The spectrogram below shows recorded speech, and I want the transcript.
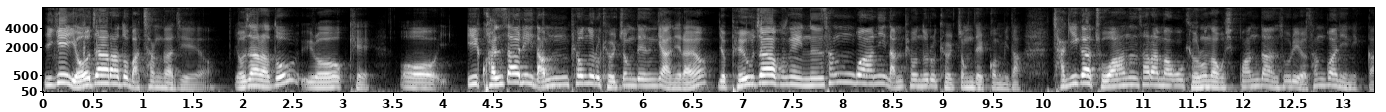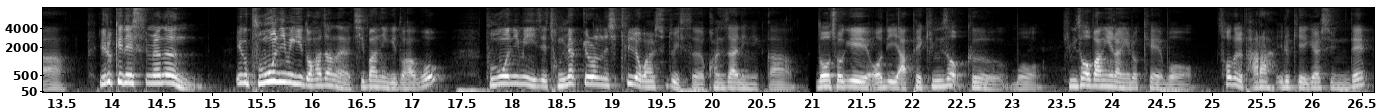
이게 여자라도 마찬가지예요. 여자라도 이렇게 어, 이 관살이 남편으로 결정되는 게 아니라요. 배우자 궁에 있는 상관이 남편으로 결정될 겁니다. 자기가 좋아하는 사람하고 결혼하고 싶어 한다는 소리예요. 상관이니까. 이렇게 됐으면은 이거 부모님이기도 하잖아요. 집안이기도 하고 부모님이 이제 정략 결혼을 시키려고 할 수도 있어요. 관살이니까. 너 저기 어디 앞에 김서 그 뭐 김서방이랑 이렇게 뭐 선을 봐라 이렇게 얘기할 수 있는데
